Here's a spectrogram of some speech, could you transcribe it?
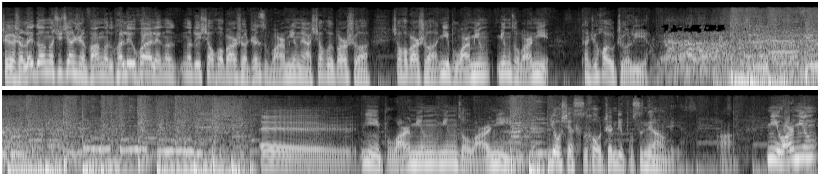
这个是雷哥，我去健身房，我都快累坏了。我我对小伙伴说，真是玩命呀！小伙伴说，小伙伴说，你不玩命，命就玩你，感觉好有哲理呀。呃，你不玩命，命就玩你。有些时候真的不是那样的啊！你玩命，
